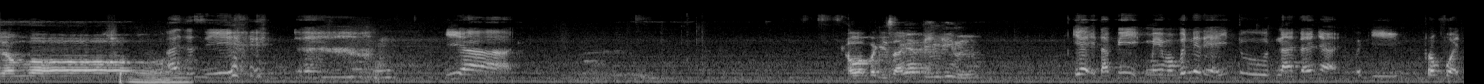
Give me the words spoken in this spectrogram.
Masya Allah. aja sih ya Kalau bagi saya tinggi nih. ya tapi memang benar ya itu nadanya bagi perempuan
